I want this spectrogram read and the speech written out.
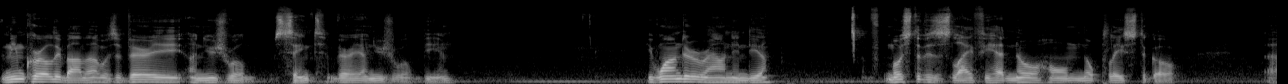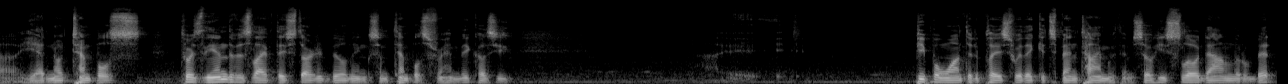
Neem Karoli Baba was a very unusual saint, very unusual being. He wandered around India. Most of his life, he had no home, no place to go. Uh, he had no temples. Towards the end of his life, they started building some temples for him because he people wanted a place where they could spend time with him. So he slowed down a little bit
